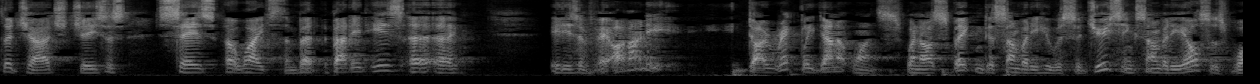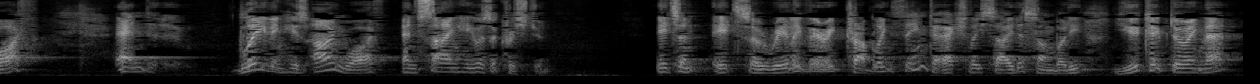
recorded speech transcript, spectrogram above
the judge, Jesus, says awaits them. But, but it is a, a it is a I've only directly done it once when I was speaking to somebody who was seducing somebody else's wife and leaving his own wife and saying he was a Christian. It's, an, it's a really very troubling thing to actually say to somebody, you keep doing that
